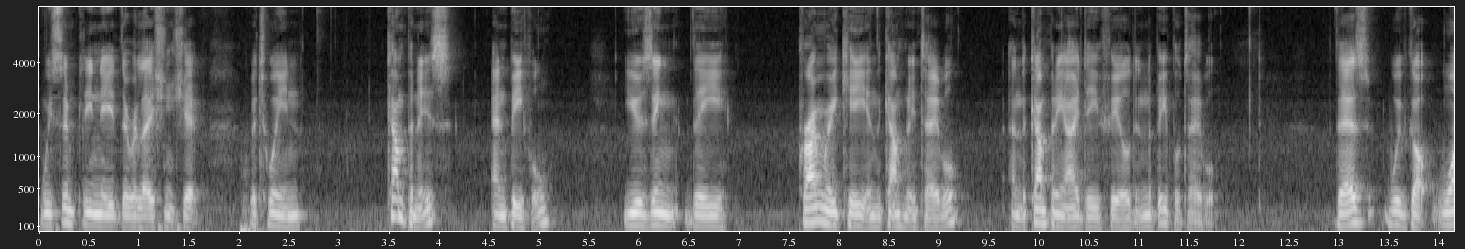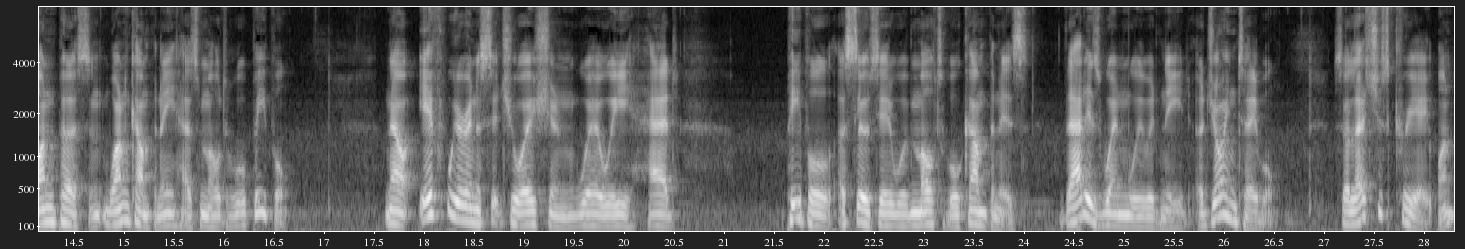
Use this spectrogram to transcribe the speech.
We simply need the relationship between companies and people using the primary key in the company table and the company ID field in the people table. There's, we've got one person, one company has multiple people. Now, if we're in a situation where we had people associated with multiple companies, that is when we would need a join table. So let's just create one.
